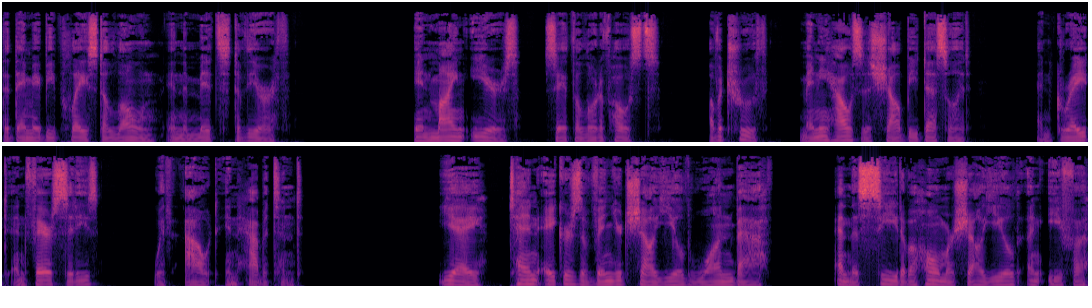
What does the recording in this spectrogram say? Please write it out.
that they may be placed alone in the midst of the earth. In mine ears, saith the Lord of hosts, of a truth many houses shall be desolate, and great and fair cities without inhabitant. Yea, ten acres of vineyard shall yield one bath, and the seed of a homer shall yield an ephah.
